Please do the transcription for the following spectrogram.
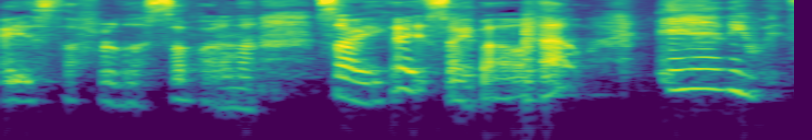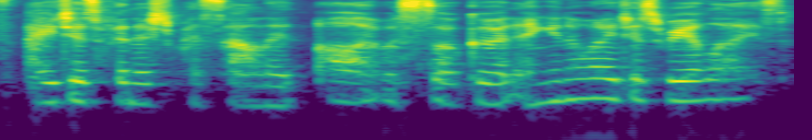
Right, astaghfirullah, Sorry guys, sorry about all that. Anyways, I just finished my salad. Oh, it was so good. And you know what I just realized?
